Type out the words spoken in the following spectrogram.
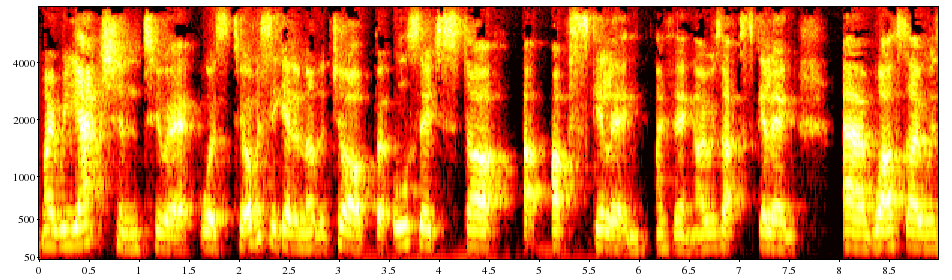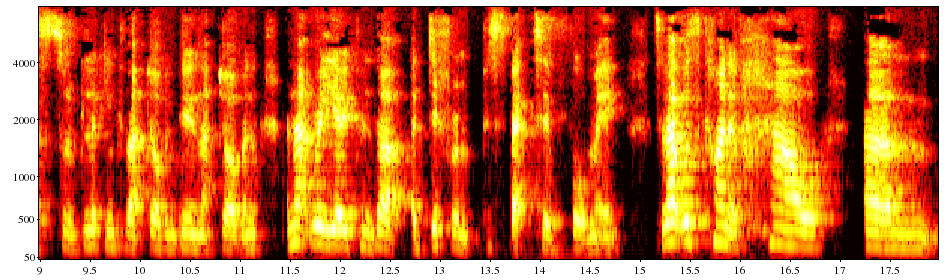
my reaction to it was to obviously get another job, but also to start upskilling. I think I was upskilling uh, whilst I was sort of looking for that job and doing that job, and and that really opened up a different perspective for me. So that was kind of how um,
